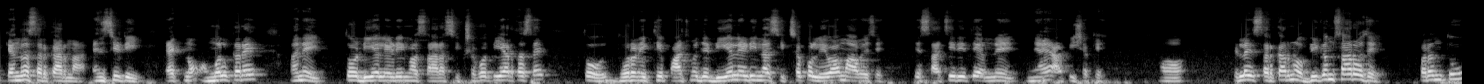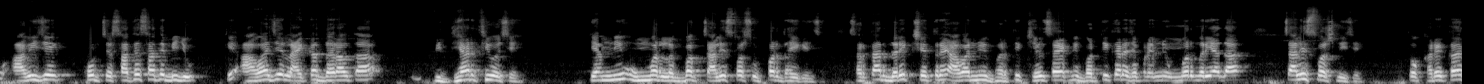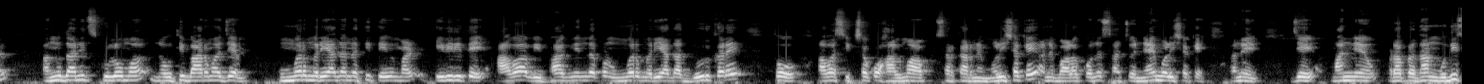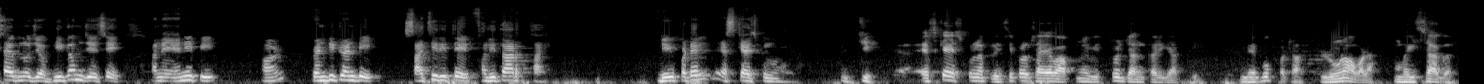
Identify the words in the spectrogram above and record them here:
કેન્દ્ર સરકારના એનસીટી એક્ટનો અમલ કરે અને તો ડીએલએડીમાં સારા શિક્ષકો તૈયાર થશે. તો ધોરણ એકથી પાંચમાં જે ડીએલએડીના શિક્ષકો લેવામાં આવે છે, એ સાચી રીતે એમને ન્યાય આપી શકે. એટલે સરકારનો અભિગમ સારો છે. પરંતુ આવી જે ખોટ છે, સાથે સાથે બીજું કે આવા જે લાયકાત ધરાવતા વિદ્યાર્થીઓ છે, તેમની ઉંમર લગભગ ચાલીસ વર્ષ ઉપર થઈ ગઈ છે. સરકાર દરેક ક્ષેત્રે આવાની ભરતી ખેલ સહાયકની ભરતી કરે છે, પણ એમની ઉંમર મર્યાદા ચાલીસ વર્ષની છે. તો ખરેખર અનુદાનિત સ્કૂલોમાં નવથી બારમાં જેમ ઉંમર મર્યાદા નથી તેવી તેવી રીતે આવા વિભાગની અંદર પણ ઉંમર મર્યાદા દૂર કરે, તો આવા શિક્ષકો હાલમાં સરકારને મળી શકે અને બાળકોને સાચો ન્યાય મળી શકે. અને જે માન્ય વડાપ્રધાન મોદી સાહેબનો જે અભિગમ જે છે અને એનઈપી ટ્વેન્ટી ટ્વેન્ટી સાચી રીતે ફલિતાર્થ થાય. ડીવી પટેલ એસકે હાઈસ્કૂલમાં જી. એસકે સ્કૂલના પ્રિન્સિપલ સાહેબ આપને વિસ્તૃત જાણકારી આપી. મહેબૂબ પઠાણ લુણાવાડા મહીસાગર.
